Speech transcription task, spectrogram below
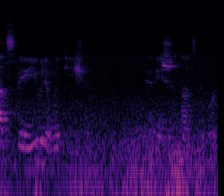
15 июля Мытища, 2016 год.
